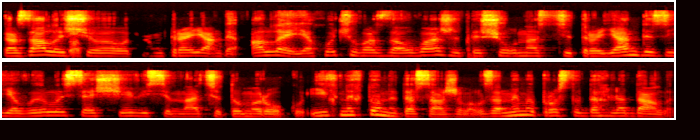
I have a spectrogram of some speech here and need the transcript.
Казали, Так. що там троянди. Але я хочу вас зауважити, що у нас ці троянди з'явилися ще в 18-му року. Їх ніхто не досаджував, за ними просто доглядали.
